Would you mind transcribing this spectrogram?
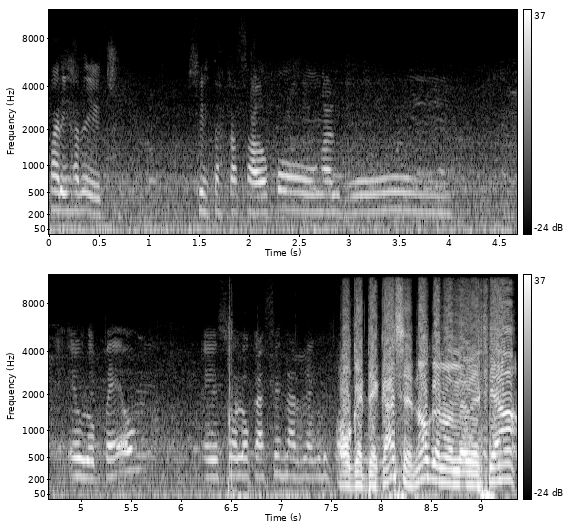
pareja de hecho. Si estás casado con algún europeo, eso lo que hace es la O que te cases, ¿no? Que nos lo decía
